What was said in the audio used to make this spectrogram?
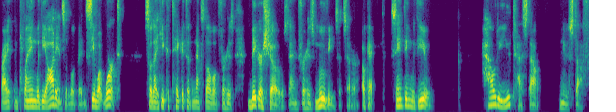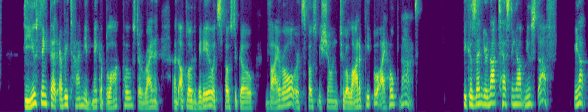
right? And playing with the audience a little bit and see what worked so that he could take it to the next level for his bigger shows and for his movies, etc. Okay, same thing with you. How do you test out new stuff? Do you think that every time you make a blog post or write an, an upload a video, it's supposed to go viral or it's supposed to be shown to a lot of people? I hope not. Because then you're not testing out new stuff. You're not,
